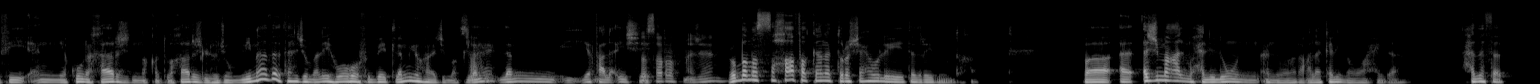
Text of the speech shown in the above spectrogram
في أن يكون خارج النقد وخارج الهجوم، لماذا تهجم عليه وهو في البيت؟ لم يهاجمك، لم صحيح. لم يفعل أي شيء، تصرف مجاني ربما الصحافة كانت ترشحه لتدريب المنتخب. فاجمع المحللون انور على كلمة واحدة حدثت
